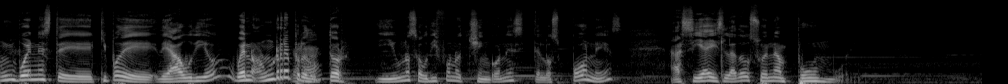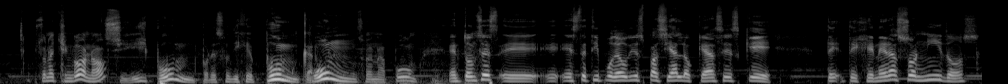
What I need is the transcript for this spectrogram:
un buen este equipo de, de audio, bueno, un reproductor y unos audífonos chingones, te los pones así aislados, suenan pum, güey. Suena chingón, ¿no? Sí, pum. Por eso dije pum, cara. Pum, suena pum. Entonces, eh, eh, este tipo de audio espacial lo que hace es que te, te genera sonidos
